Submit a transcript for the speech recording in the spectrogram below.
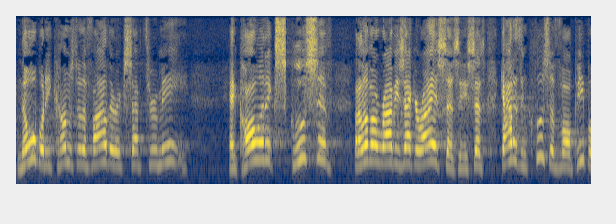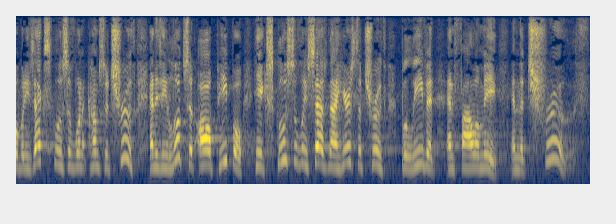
Nobody comes to the Father except through me. And call it exclusive. But I love how Ravi Zacharias says it. He says, God is inclusive of all people, but he's exclusive when it comes to truth. And as he looks at all people, he exclusively says, Now here's the truth. Believe it and follow me. And the truth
